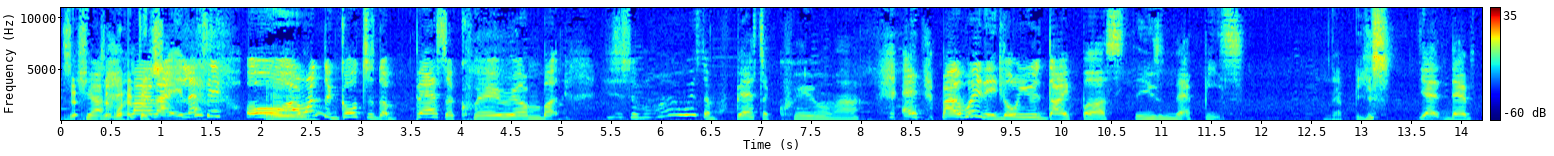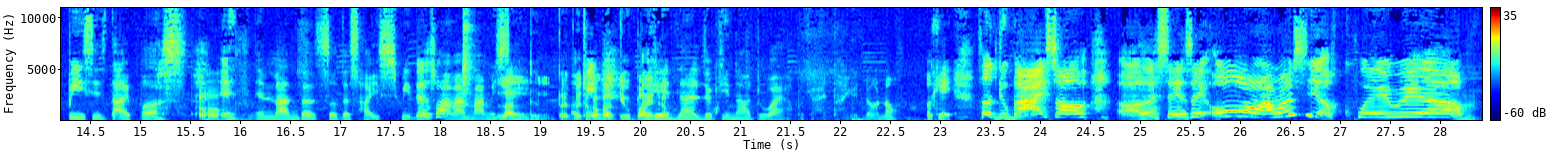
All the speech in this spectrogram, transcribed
Is that, yeah, is that what like, happens? like let's say, oh, I Oh. want to go to the best aquarium, but he said, "Why- where's the best aquarium? Ah? And by the way, they don't use diapers; they use nappies. Nappies? Yeah, nappies is diapers Oh. in, in London, so that's how you speak. That's what my mommy said. London, but we're talking about Dubai Okay, though. now okay, now Dubai. Okay, I thought you don't know. Okay, so Dubai. So uh, let's say I say, oh, I want to see aquarium.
